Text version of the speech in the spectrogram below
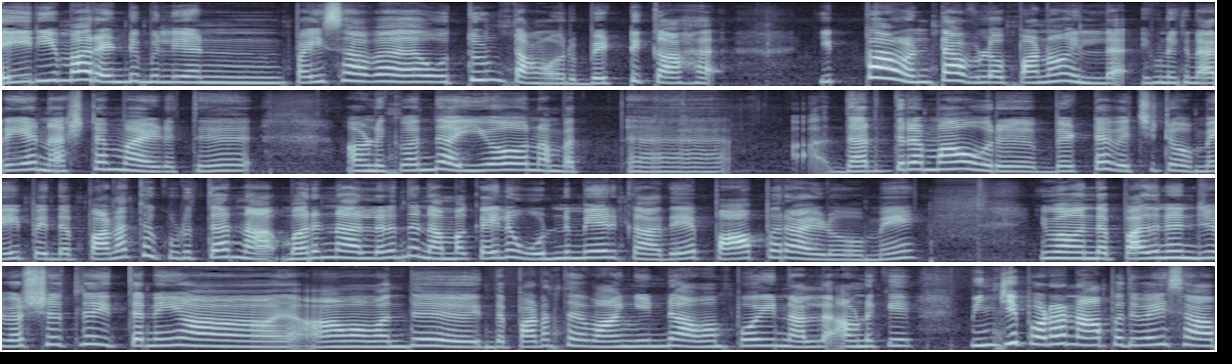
தைரியமாக ரெண்டு மில்லியன் பைசாவை ஒத்துன்ட்டான் ஒரு பெட்டுக்காக இப்போ வந்துட்டு அவ்வளோ பணம் இல்லை. இவனுக்கு நிறைய நஷ்டமாயிடுத்து. அவனுக்கு வந்து ஐயோ நம்ம தர்திரமாக ஒரு பெட்டை வச்சுட்டோமே இப்போ இந்த பணத்தை கொடுத்தா நான் மறுநாள்லேருந்து நம்ம கையில் ஒன்றுமே இருக்காதே பாப்பர் ஆகிடுவோமே இவன் அந்த பதினஞ்சு வருஷத்தில் இத்தனையும் அவன் வந்து இந்த பணத்தை வாங்கிட்டு அவன் போய் நல்ல அவனுக்கு மிஞ்சி போனால் நாற்பது வயசு ஆக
